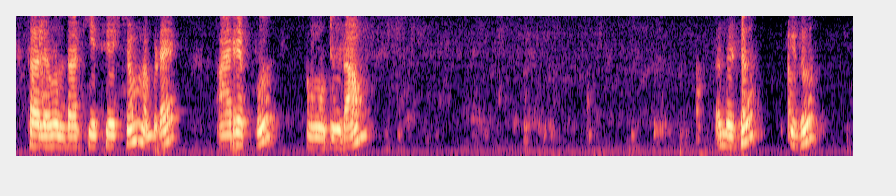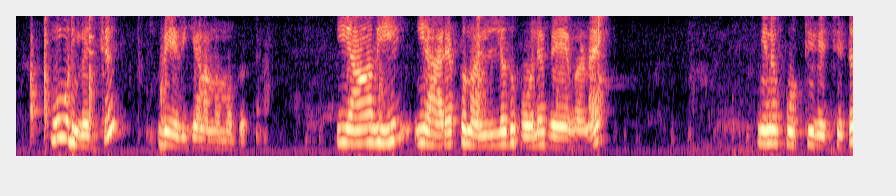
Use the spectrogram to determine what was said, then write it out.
സ്ഥലം ഉണ്ടാക്കിയ ശേഷം നമ്മുടെ അരപ്പ് അങ്ങോട്ട് ഇടാം. എന്നിട്ട് ഇത് മൂടി വെച്ച് വേവിക്കണം നമുക്ക്. ഈ ആവിയിൽ ഈ അരപ്പ് നല്ലതുപോലെ വേവണേ. ഇങ്ങനെ പൊത്തി വെച്ചിട്ട്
